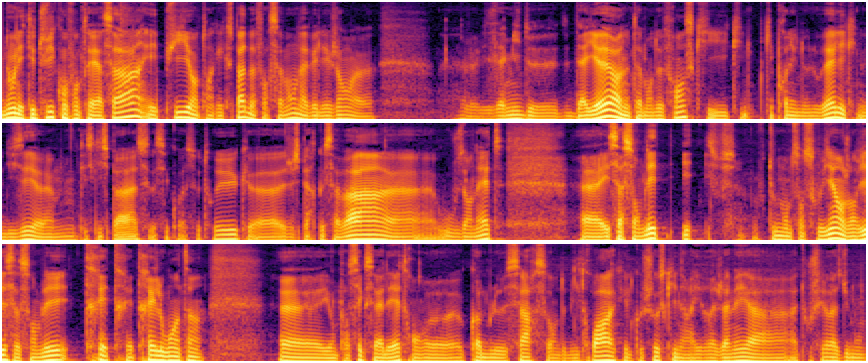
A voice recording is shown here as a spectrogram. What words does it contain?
nous on était tout de suite confrontés à ça. Et puis en tant qu'expat, bah, forcément on avait les gens les amis d'ailleurs, notamment de France, qui, prenaient nos nouvelles et qui nous disaient qu'est-ce qui se passe, c'est quoi ce truc, j'espère que ça va, où vous en êtes? et ça semblait, tout le monde s'en souvient, en janvier, ça semblait très très très lointain. Euh, et on pensait que ça allait être euh, comme le SARS en 2003, quelque chose qui n'arriverait jamais à, toucher le reste du monde.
